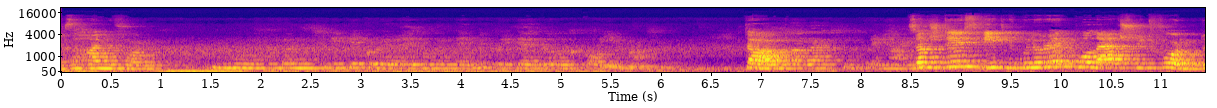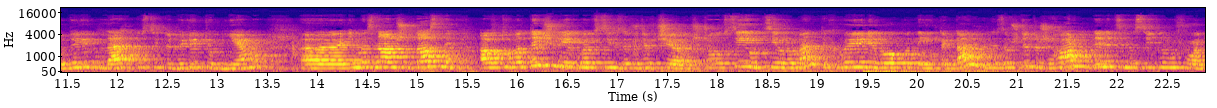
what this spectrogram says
загальну форму. Ну. Так. Завжди світлі кольори полегшують форму, додають легкості, додають об'єму Е, і ми знаємо, що власне автоматично, як ми всі завжди вчили, що всі ці елементи, хвилі, локони і так далі, вони завжди дуже гарно дивляться на світлому фоні,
